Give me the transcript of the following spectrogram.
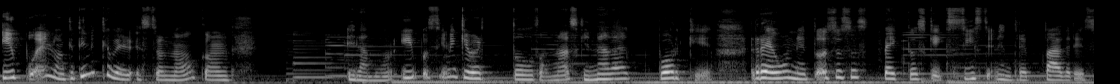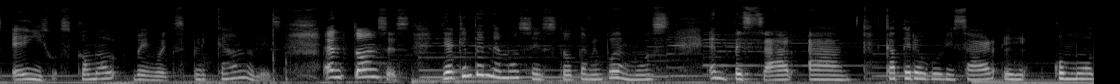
Y bueno, ¿qué tiene que ver esto, no? Con el amor. Y pues tiene que ver todo, más que nada porque reúne todos esos aspectos que existen entre padres e hijos, como vengo explicándoles. Entonces, ya que entendemos esto, también podemos empezar a categorizar como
